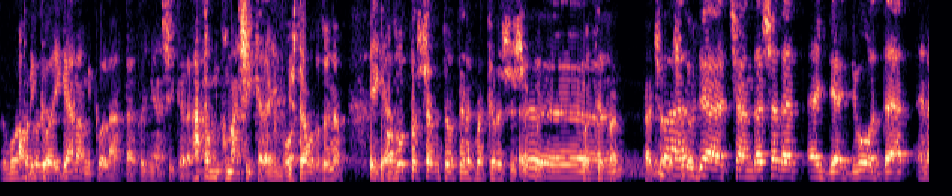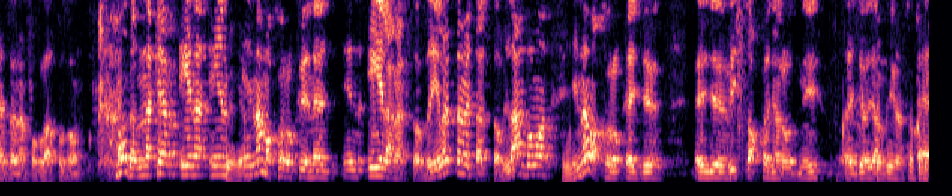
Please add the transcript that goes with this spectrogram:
voltak? Amikor igen, amikor látták, hogy milyen sikere. Hát amikor már sikereim És voltak. te mondtad, hogy nem. Igen. De azóta sem történnek megkeresések, vagy, vagy szépen elcsendesedett. ugye elcsendesedett, egy-egy volt, de én ezzel nem foglalkozom. Mondom, nekem, én, én, Igen. én nem akarok, én, egy, én élem ezt az életemet, ezt a világomat, Hm. én nem akarok egy, egy visszakanyarodni, egy olyan... Igen, akkor is.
